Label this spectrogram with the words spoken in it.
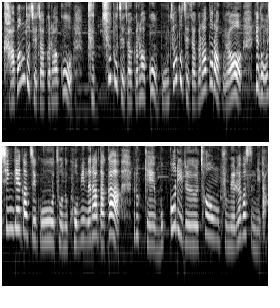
가방도 제작을 하고 부츠도 제작을 하고 모자도 제작을 하더라고요. 이게 너무 신기해가지고 저는 고민을 하다가 이렇게 목걸이를 처음 구매를 해봤습니다.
